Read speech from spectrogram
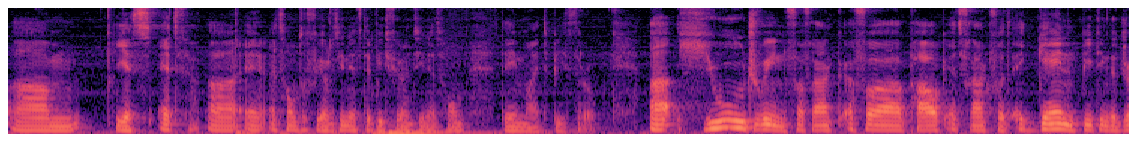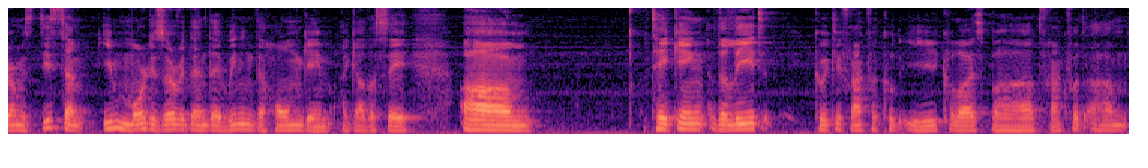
Um, yes, at uh, at home to Fiorentina. If they beat Fiorentina at home, they might be through. A huge win for Frank for PAOK at Frankfurt again, beating the Germans. This time even more deserved than they winning the home game. I gotta say, um, taking the lead quickly. Frankfurt could equalize, but Frankfurt um,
